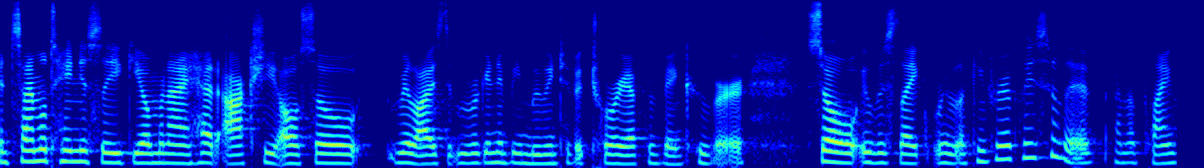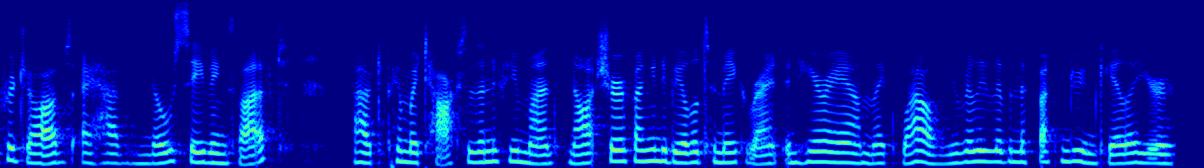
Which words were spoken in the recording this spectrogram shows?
And simultaneously, Guillaume and I had actually also realized that we were going to be moving to Victoria from Vancouver. So it was like, we're looking for a place to live. I'm applying for jobs. I have no savings left. I have to pay my taxes in a few months, not sure if I'm going to be able to make rent. And here I am, like, wow, you're really living the fucking dream, Kehla. You're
